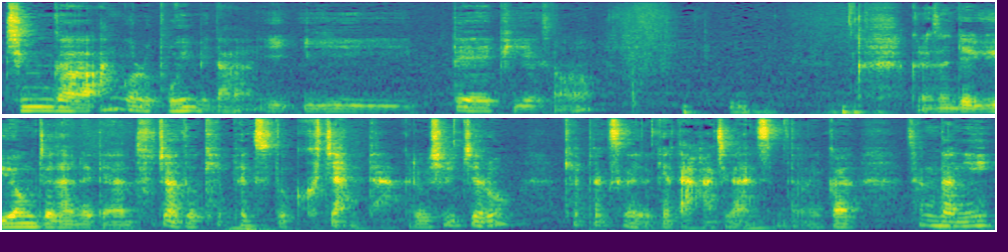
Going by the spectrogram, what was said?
증가한 걸로 보입니다. 이 이때에 비해서 그래서 이제 유형 자산에 대한 투자도 캐펙스도 크지 않다. 그리고 실제로 캐펙스가 이렇게 나가지가 않습니다. 그러니까 상당히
